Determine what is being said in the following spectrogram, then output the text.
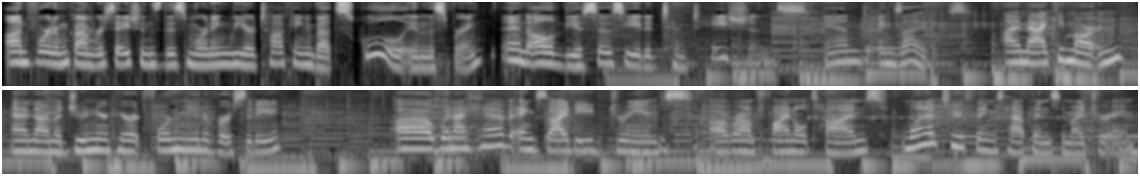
On Fordham Conversations this morning, we are talking about school in the spring and all of the associated temptations and anxieties. I'm Maggie Martin, and I'm a junior here at Fordham University. Uh, when I have anxiety dreams around final times, one of two things happens in my dream.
